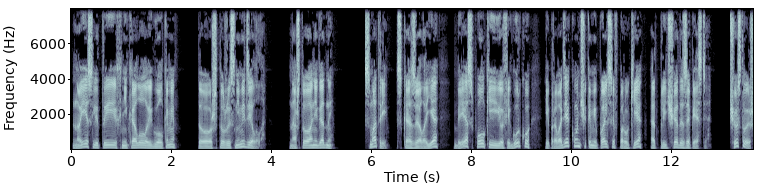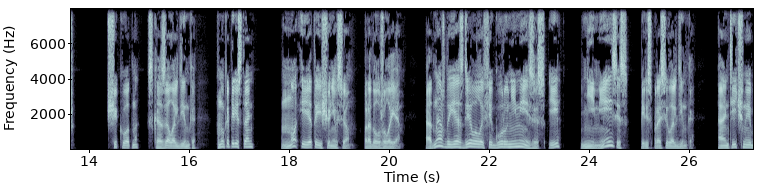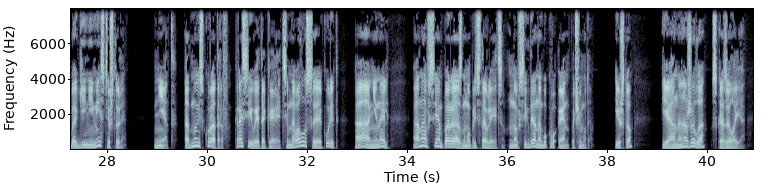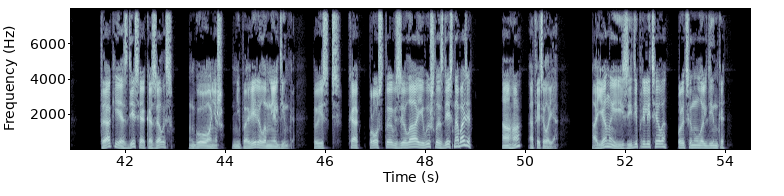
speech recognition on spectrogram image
Но если ты их не колола иголками, то что же с ними делала? На что они годны? Смотри, сказала я, беря с полки ее фигурку и проводя кончиками пальцев по руке от плеча до запястья. Чувствуешь? Щекотно, сказала Альдинка. «Ну-ка перестань». «Но и это еще не все», — продолжила я. «Однажды я сделала фигуру Немезис и...» «Немезис?» — переспросил Альдинка. «Античные богини мести, что ли?» «Нет, одной из кураторов. Красивая такая, темноволосая, курит. А, Нинель. Она всем по-разному представляется, но всегда на букву «Н» почему-то». «И что?» «И она ожила», — сказала я. «Так я здесь и оказалась». «Гонишь», — не поверила мне Льдинка. То есть, как, просто взяла и вышла здесь на базе? Ага, ответила я. А я на Изиде прилетела, протянула льдинка.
